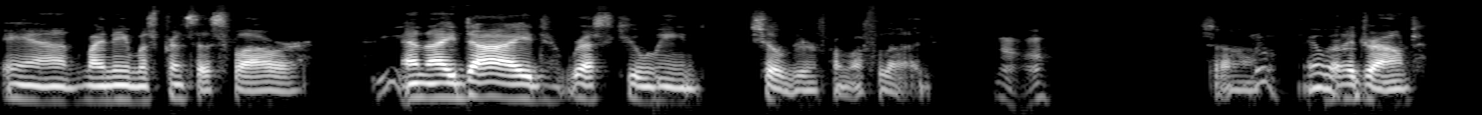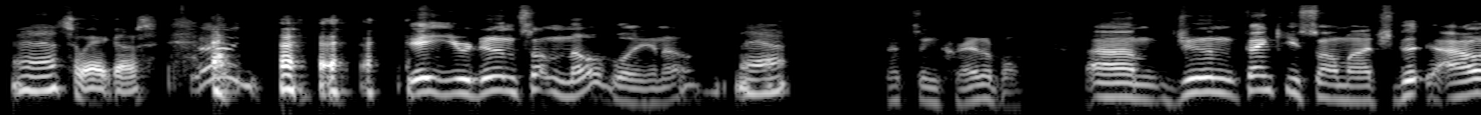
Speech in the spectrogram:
and my name was Princess Flower, mm. and I died rescuing children from a flood. Uh-huh. So oh. yeah, I drowned. Yeah, that's the way it goes. Yeah, you were doing something noble, you know. Yeah, that's incredible. Um, June, thank you so much. I,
